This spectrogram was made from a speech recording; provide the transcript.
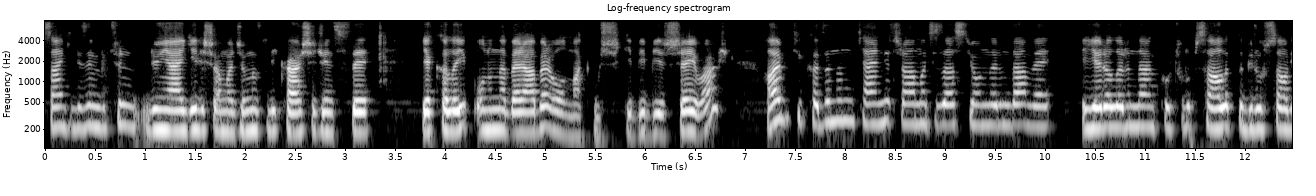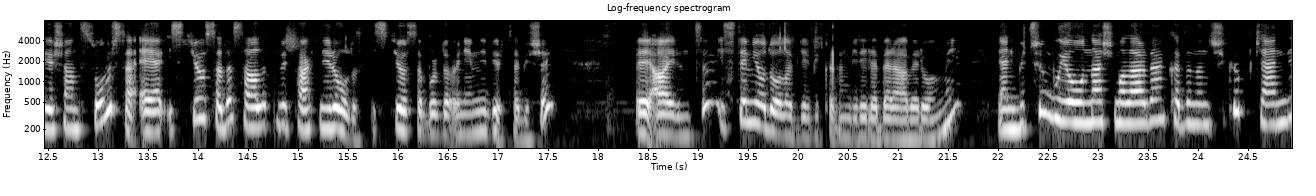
sanki bizim bütün dünyaya geliş amacımız bir karşı cinsi yakalayıp onunla beraber olmakmış gibi bir şey var. Halbuki kadının kendi travmatizasyonlarından ve yaralarından kurtulup sağlıklı bir ruhsal yaşantısı olursa eğer istiyorsa da sağlıklı bir partneri olur. İstiyorsa burada önemli bir tabii şey e, ayrıntı. İstemiyor da olabilir bir kadın biriyle beraber olmayı. Yani bütün bu yoğunlaşmalardan kadının çıkıp kendi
